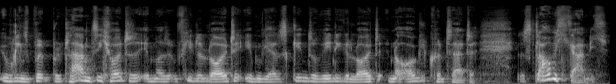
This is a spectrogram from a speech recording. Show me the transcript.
Übrigens be beklagen sich heute immer viele Leute eben, ja, es gehen so wenige Leute in Orgelkonzerte. Das glaube ich gar nicht.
